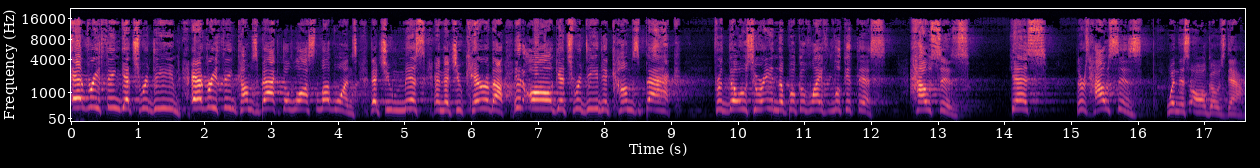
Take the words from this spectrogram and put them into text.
Everything gets redeemed. Everything comes back. The lost loved ones that you miss and that you care about, it all gets redeemed. It comes back. For those who are in the book of life, look at this. Houses. Yes, there's houses when this all goes down.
